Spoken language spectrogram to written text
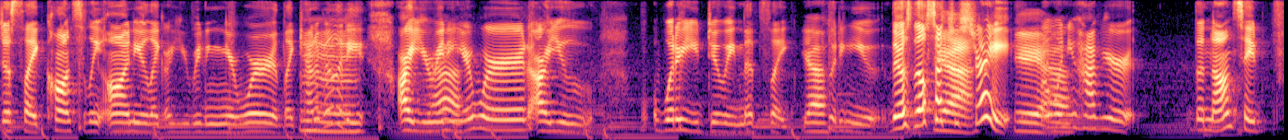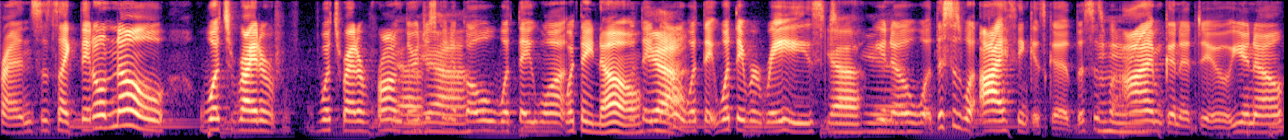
just like constantly on you like are you reading your word? Like mm-hmm. accountability. Are you Yeah. reading your word? Are you what are you doing that's like Yeah. putting you they'll they'll set Yeah. you straight. Yeah. But when you have your the non-saved friends, it's like they don't know what's right or what's right or wrong. Yeah. They're just Yeah. gonna go what they want, What they know. what they Yeah. know, what they what they were raised. yeah. You know, what this is what I think is good. This is Mhm. what I'm gonna do. You know,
